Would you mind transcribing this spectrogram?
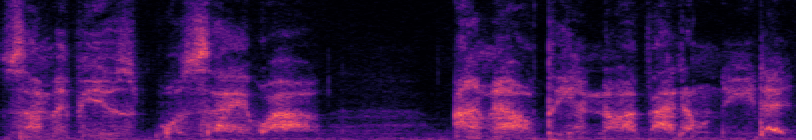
some of you will say, well, I'm healthy enough, I don't need it.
